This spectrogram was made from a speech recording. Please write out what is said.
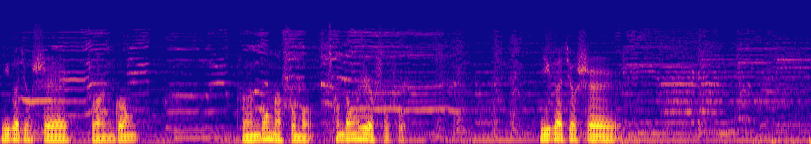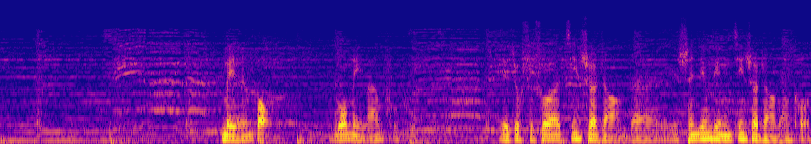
一个就是主人公。主人公的父母程东日夫妇，一个就是美人豹罗美兰夫妇，也就是说金社长的神经病金社长两口子。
